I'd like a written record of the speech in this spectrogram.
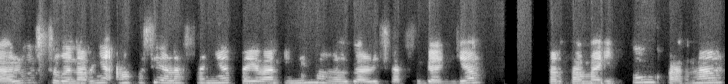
Lalu sebenarnya apa sih alasannya Thailand ini melegalisasi ganja? Pertama itu karena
